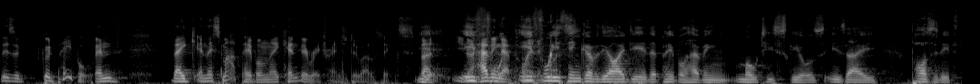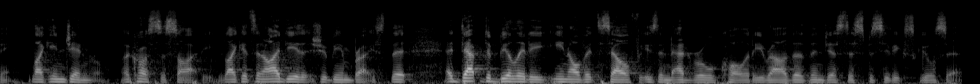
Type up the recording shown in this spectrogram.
these are good people and. They, and they're smart people and they can be retrained to do other things. But you know, having we, that point if we place- think of the idea that people having multi skills is a positive thing, like in general across society, like it's an idea that should be embraced. That adaptability in of itself is an admirable quality rather than just a specific skill set.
